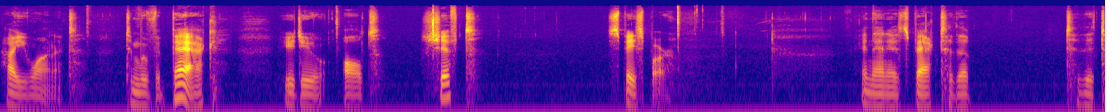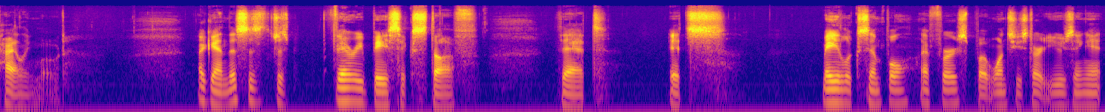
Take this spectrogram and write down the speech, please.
how you want it. To move it back, you do Alt Shift spacebar. And then it's back to the to the tiling mode. Again, this is just very basic stuff that it's may look simple at first, but once you start using it,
